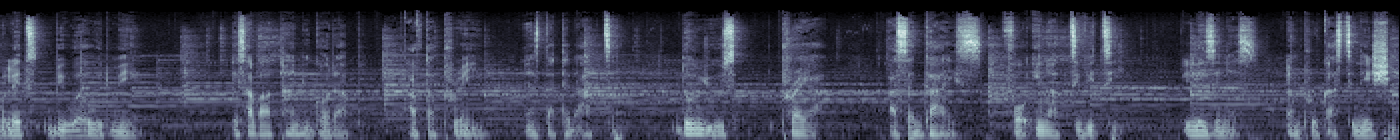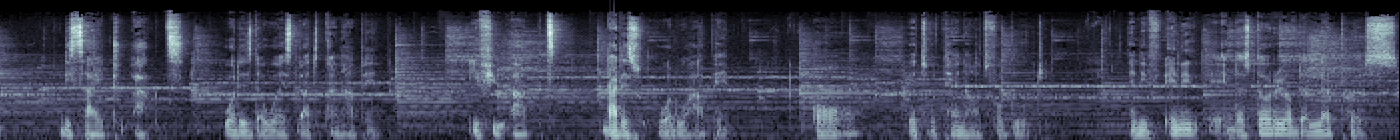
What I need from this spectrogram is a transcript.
Will it be well with me? It's about time you got up after praying and started acting. Don't use prayer as a guise for inactivity, laziness, and procrastination. Decide to act. What is the worst that can happen? If you act, that is what will happen, or it will turn out for good. And if any the story of the lepers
